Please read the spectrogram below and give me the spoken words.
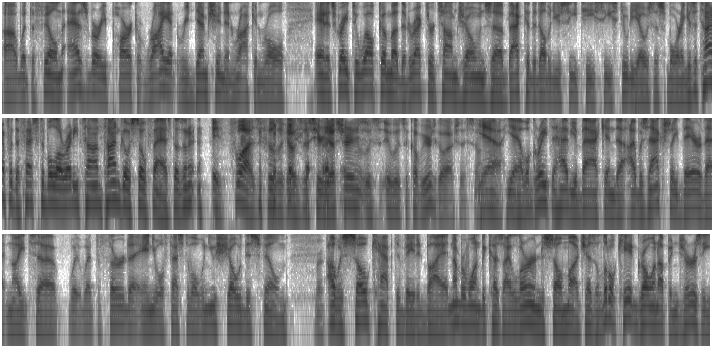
uh, with the film Asbury Park Riot, Redemption, and Rock and Roll. And it's great to welcome uh, the director Tom Jones uh, back to the WCTC studios this morning. Is it time for the festival already, Tom? Time goes so fast, doesn't it? It flies. It feels like I was just here yesterday. It was it was a couple years ago actually. So. Yeah, yeah. Well, great to have you back. And uh, I was actually there that night uh, at the third uh, annual festival when you showed this film. Right. I was so captivated by it. Number one, because I learned so much as a little kid growing up in Jersey.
